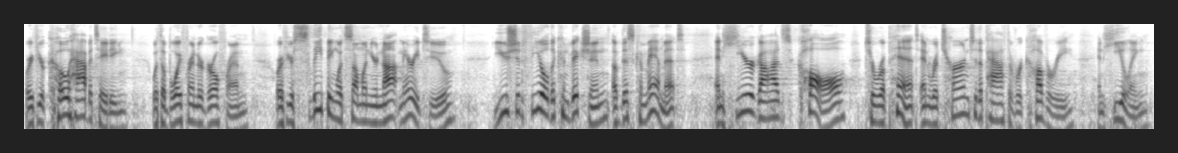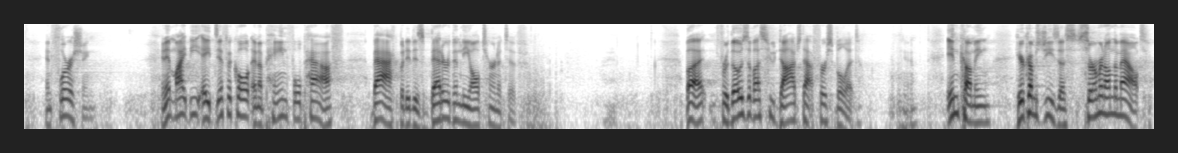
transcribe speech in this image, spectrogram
or if you're cohabitating with a boyfriend or girlfriend, or if you're sleeping with someone you're not married to, you should feel the conviction of this commandment and hear God's call to repent and return to the path of recovery and healing and flourishing. And it might be a difficult and a painful path back, but it is better than the alternative. But for those of us who dodge that first bullet, incoming, here comes Jesus, Sermon on the Mount.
